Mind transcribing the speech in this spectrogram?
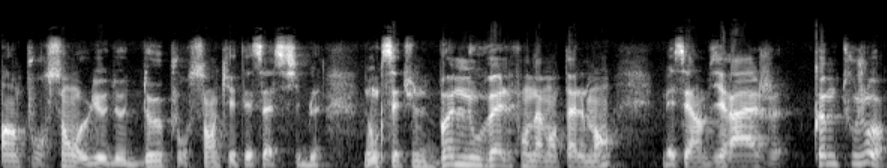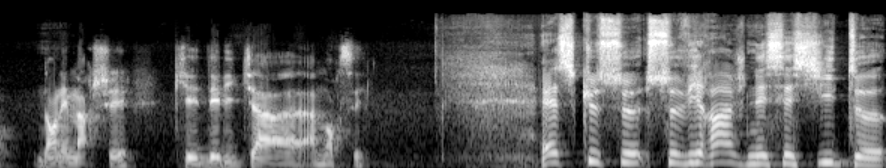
1% au lieu de 2% qui était sa cible. Donc c'est une bonne nouvelle fondamentalement mais c'est un virage, comme toujours dans les marchés, qui est délicat à amorcer. Est-ce que ce, virage nécessite euh,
